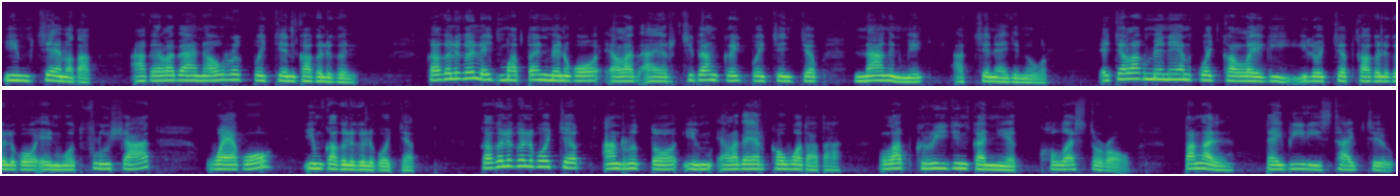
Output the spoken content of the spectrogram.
im chemadak. Akalaban aurek pwetjen kagaligal. Kagaligal ej matan mengo elab air chibang kej pechen chep nangin mit ak chenejimur. Echalak menen kwet kalegi ilo chat kagaligalgo en what flu shot, wago im kagaligalgo chat. Kagaligalgo chat anruto im elaber kawadata, lap krijin kanyak, cholesterol, tangal, diabetes type 2.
